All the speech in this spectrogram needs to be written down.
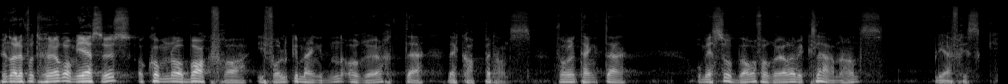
Hun hadde fått høre om Jesus og kom nå bakfra i folkemengden og rørte ved kappen hans. For hun tenkte om jeg så bare får røre ved klærne hans, blir jeg frisk.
